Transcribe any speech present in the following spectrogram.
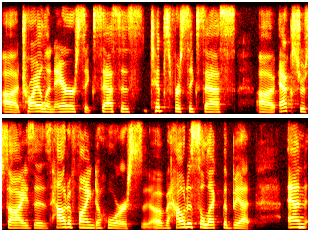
uh, trial and error successes, tips for success, uh, exercises, how to find a horse, how to select the bit. And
